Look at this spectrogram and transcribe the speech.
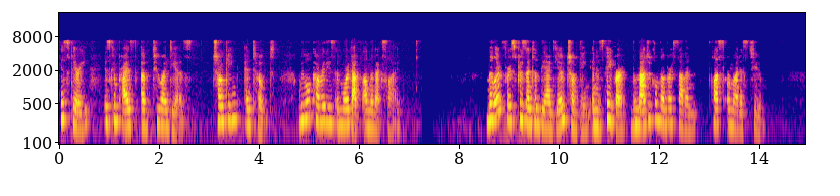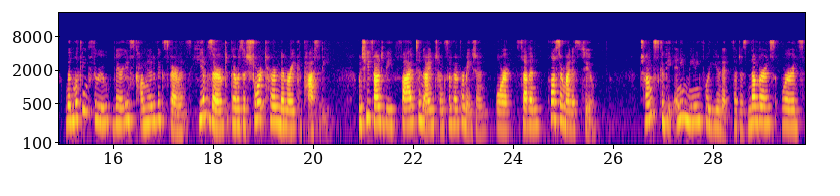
His theory is comprised of two ideas, chunking and tote. We will cover these in more depth on the next slide. Miller first presented the idea of chunking in his paper, The Magical Number 7, plus or minus 2. When looking through various cognitive experiments, he observed there was a short-term memory capacity, which he found to be 5 to 9 chunks of information, or 7 plus or minus 2. Chunks could be any meaningful unit, such as numbers, words,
